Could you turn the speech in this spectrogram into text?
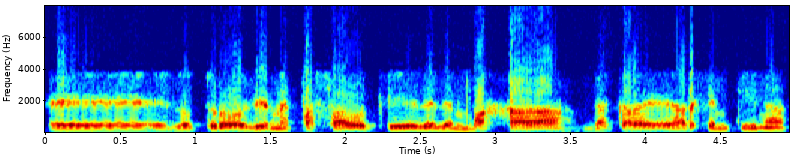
eh, el otro el viernes pasado que de la embajada de acá de Argentina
